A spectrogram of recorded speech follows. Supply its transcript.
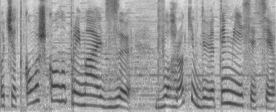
Початкову школу приймають з 2 років 9 місяців.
